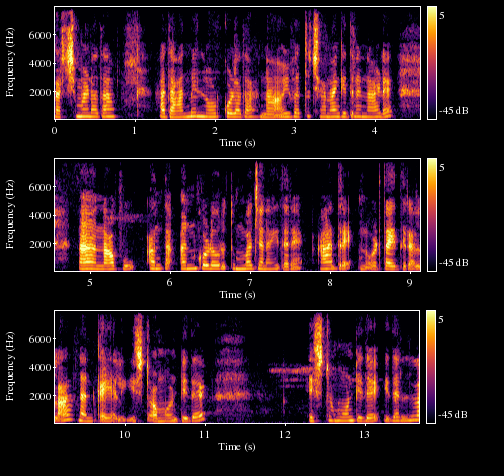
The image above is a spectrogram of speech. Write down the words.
ಖರ್ಚು ಮಾಡೋದ? ಅದಾದಮೇಲೆ ನೋಡ್ಕೊಳ್ಳೋದ? ನಾವಿವತ್ತು ಚೆನ್ನಾಗಿದ್ರೆ ನಾಳೆ ನಾವು ಅಂತ ಅಂದ್ಕೊಳ್ಳೋರು ತುಂಬ ಜನ ಇದ್ದಾರೆ ಆದರೆ ನೋಡ್ತಾ ಇದ್ದೀರಲ್ಲ ನನ್ನ ಕೈಯಲ್ಲಿ ಇಷ್ಟು ಅಮೌಂಟ್ ಇದೆ. ಎಷ್ಟು ಅಮೌಂಟ್ ಇದೆ? ಇದೆಲ್ಲ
